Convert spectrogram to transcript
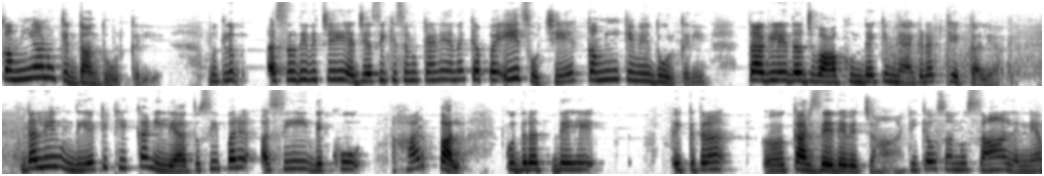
ਕਮੀਆਂ ਨੂੰ ਕਿੱਦਾਂ ਦੂਰ ਕਰੀਏ? ਮਤਲਬ ਅਸਲ ਦੇ ਵਿੱਚ ਇਹ ਹੈ, ਜੇ ਅਸੀਂ ਕਿਸੇ ਨੂੰ ਕਹਿੰਦੇ ਆ ਨਾ ਕਿ ਆਪਾਂ ਇਹ ਸੋਚੀਏ, ਕਮੀ ਕਿਵੇਂ ਦੂਰ ਕਰੀਏ? ਤਾਂ ਅਗਲੇ ਦਾ ਜਵਾਬ ਹੁੰਦਾ ਕਿ ਮੈਂ ਕਿਹੜਾ ਠੇਕਾ ਲਿਆ ਵੇ ਗੱਲ ਇਹ ਹੁੰਦੀ ਹੈ ਕਿ ਠੇਕਾ ਨਹੀਂ ਲਿਆ ਤੁਸੀਂ, ਪਰ ਅਸੀਂ ਦੇਖੋ ਹਰ ਪਲ ਕੁਦਰਤ ਦੇ ਇੱਕ ਤਰ੍ਹਾਂ ਕਰਜ਼ੇ ਦੇ ਵਿੱਚ ਹਾਂ, ਠੀਕ ਹੈ, ਉਹ ਸਾਨੂੰ ਸਾਹ ਲੈਂਦੇ ਆ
